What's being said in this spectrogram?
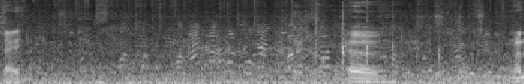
ใช่เออ มัน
